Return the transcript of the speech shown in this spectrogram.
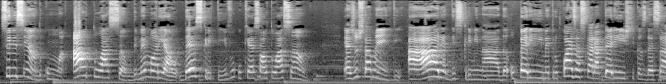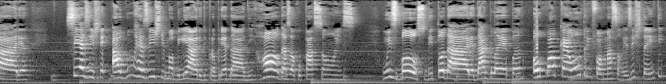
se iniciando com uma autuação de memorial descritivo. O que é essa autuação? É justamente a área discriminada, o perímetro, quais as características dessa área, se existe algum registro imobiliário de propriedade, rol das ocupações, um esboço de toda a área da gleba ou qualquer outra informação existente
